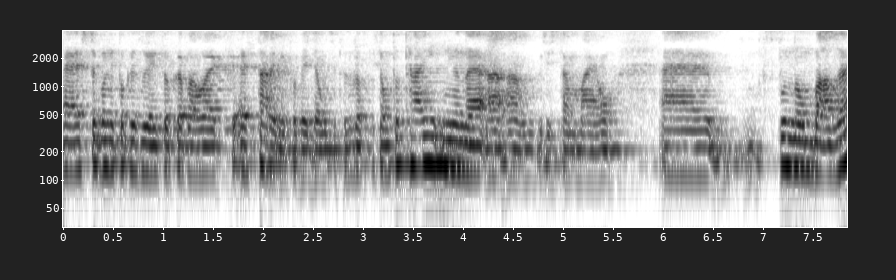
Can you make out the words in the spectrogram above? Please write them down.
E, Szczególnie pokazuje to kawałek e, stary mi powiedział, gdzie te zwrotki są totalnie inne, a, a gdzieś tam mają e, wspólną bazę.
